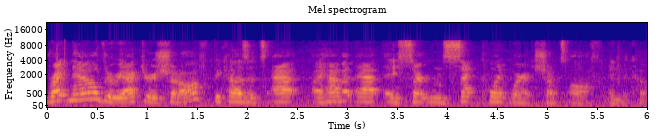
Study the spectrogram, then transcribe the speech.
Right now the reactor is shut off because it's at I have it at a certain set point where it shuts off in the code.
